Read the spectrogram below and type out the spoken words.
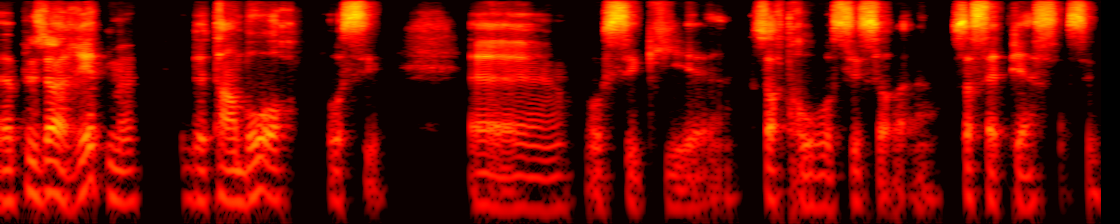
euh, plusieurs rythmes de tambour aussi, aussi qui euh, se retrouvent aussi sur, euh, sur cette pièce aussi.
